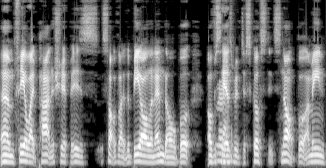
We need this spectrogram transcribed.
um, feel like partnership is sort of like the be all and end all, but obviously, right. as we've discussed, it's not. But I mean,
